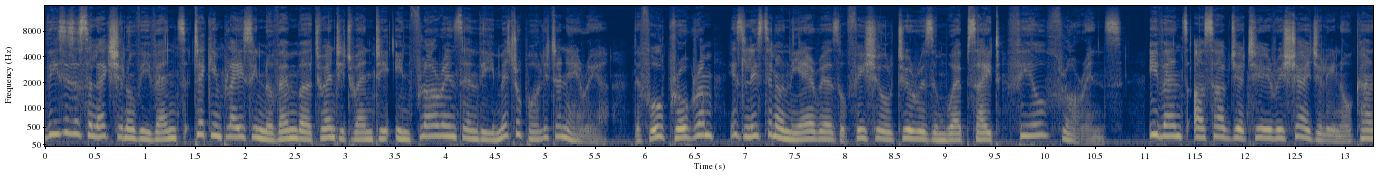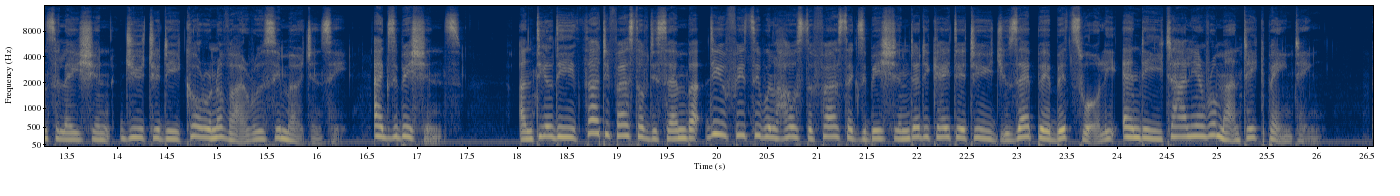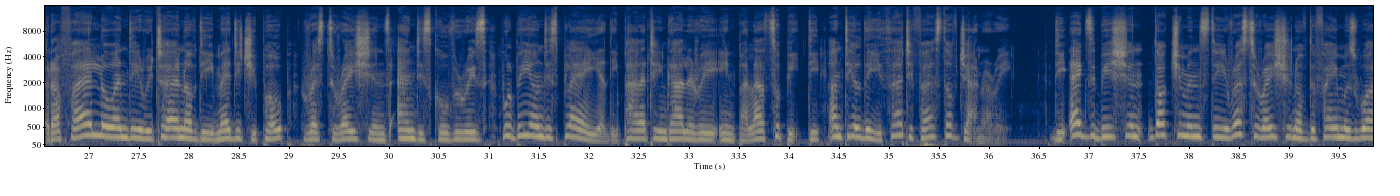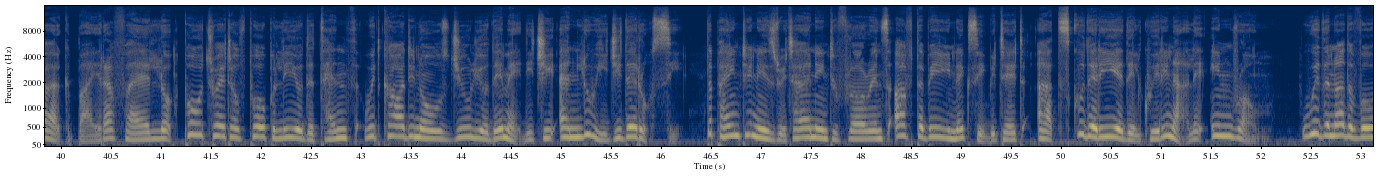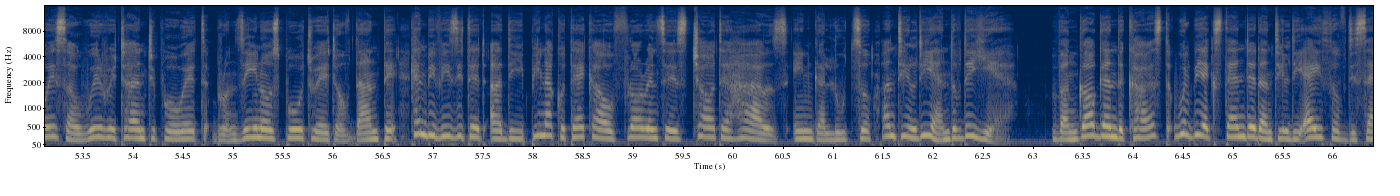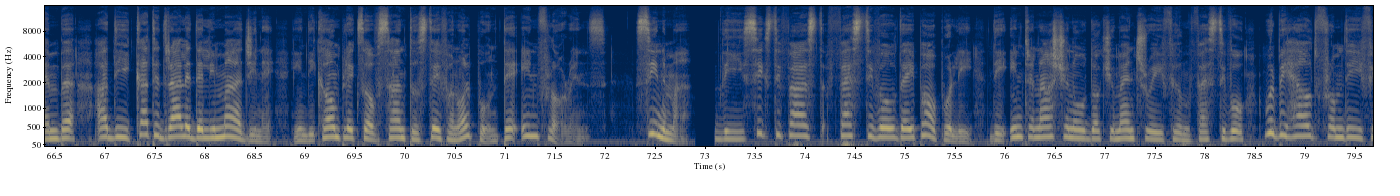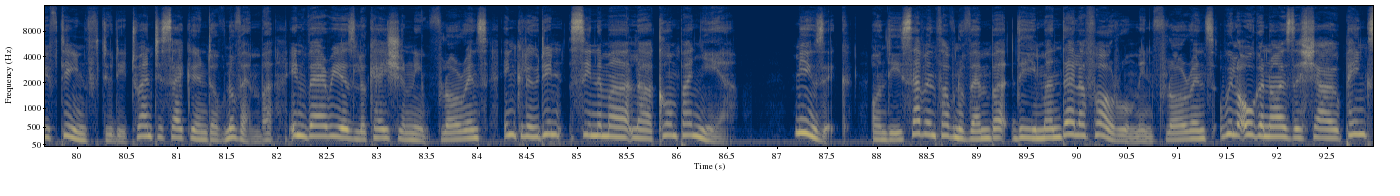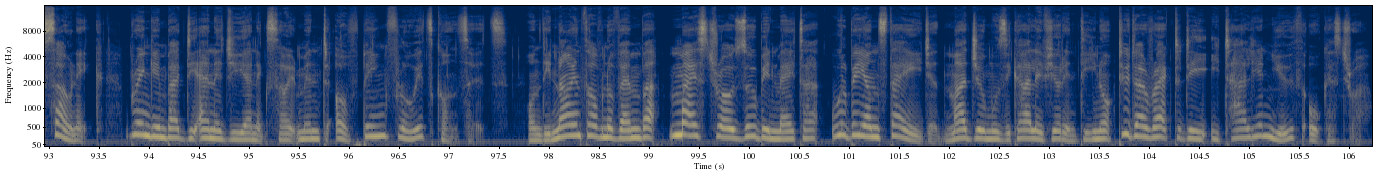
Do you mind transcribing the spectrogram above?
This is a selection of events taking place in November 2020 in Florence and the metropolitan area. The full program is listed on the area's official tourism website, Feel Florence. Events are subject to rescheduling or cancellation due to the coronavirus emergency. Exhibitions. Until the 31st of December, the Uffizi will host the first exhibition dedicated to Giuseppe Bezzuoli and the Italian Romantic painting. Raffaello and the Return of the Medici Pope, Restorations and Discoveries will be on display at the Palatine Gallery in Palazzo Pitti until the 31st of January. The exhibition documents the restoration of the famous work by Raffaello, Portrait of Pope Leo X with Cardinals Giulio de' Medici and Luigi de' Rossi. The painting is returning to Florence after being exhibited at Scuderie del Quirinale in Rome. With another voice, I will Return to Poet, Bronzino's portrait of Dante can be visited at the Pinacoteca of Florence's Charter House in Galluzzo until the end of the year. Van Gogh and the Cursed will be extended until the 8th of December at the Cattedrale dell'Immagine in the complex of Santo Stefano al Ponte in Florence. Cinema the 61st Festival dei Popoli, the International Documentary Film Festival, will be held from the 15th to the 22nd of November in various locations in Florence, including Cinema La Compagnia. Music. On the 7th of November, the Mandela Forum in Florence will organize the show Pink Sonic, bringing back the energy and excitement of Pink Floyd's concerts. On the 9th of November, Maestro Zubin Mehta will be on stage at Maggio Musicale Fiorentino to direct the Italian Youth Orchestra.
